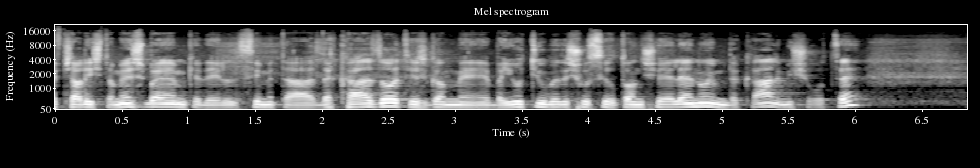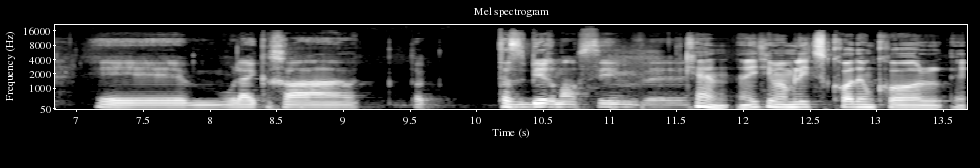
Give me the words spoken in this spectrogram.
אפשר להשתמש בהם כדי לשים את הדקה הזאת, יש גם אה, ביוטיוב איזשהו סרטון שהעלינו עם דקה למי שרוצה. אה, אולי ככה תסביר מה עושים. ו... כן, הייתי ממליץ קודם כל אה,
